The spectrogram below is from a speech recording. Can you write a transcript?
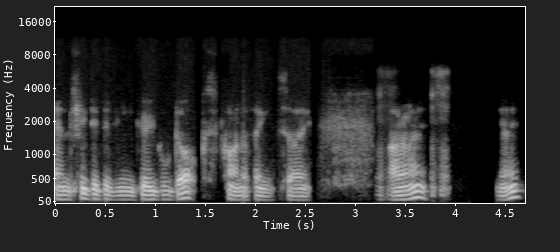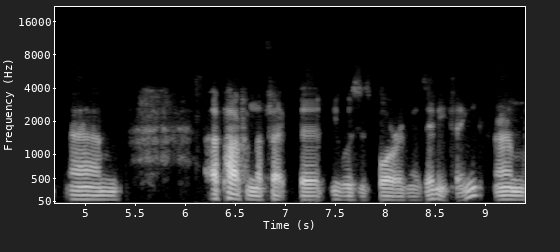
And she did it in Google Docs kind of thing. So, mm-hmm. all right, mm-hmm. you know, um, apart from the fact that it was as boring as anything, um,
